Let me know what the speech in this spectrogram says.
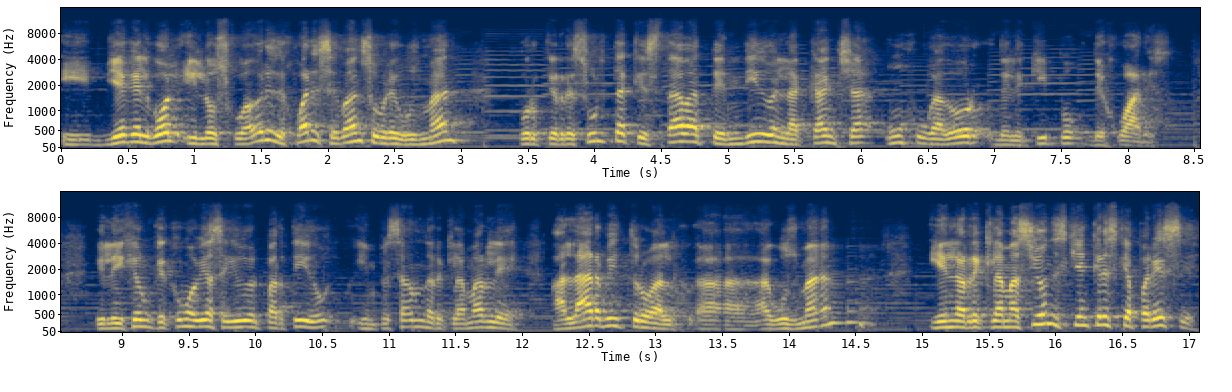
y llega el gol y los jugadores de Juárez se van sobre Guzmán porque resulta que estaba tendido en la cancha un jugador del equipo de Juárez. Y le dijeron que cómo había seguido el partido y empezaron a reclamarle al árbitro, a, Guzmán. Y en las reclamaciones, ¿quién crees que aparece?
